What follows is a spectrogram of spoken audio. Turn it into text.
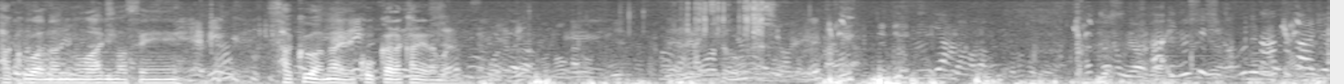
柵は何もありません。柵はない。ここから彼らまであ、イノシシ登った跡があるよ。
